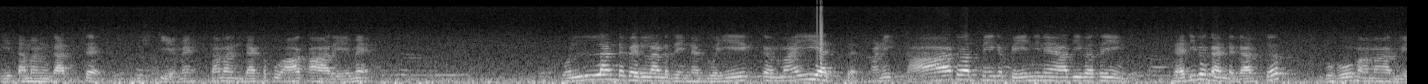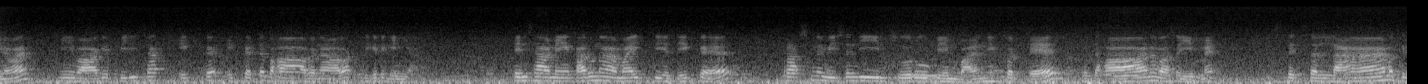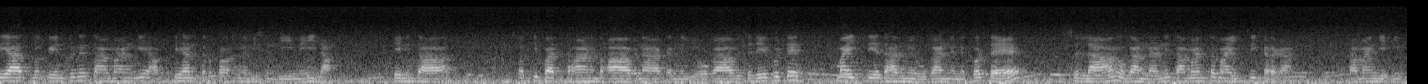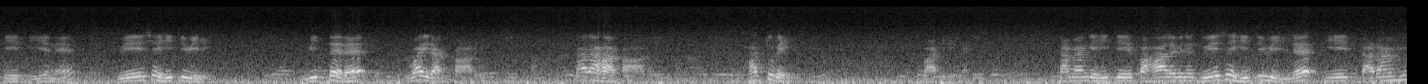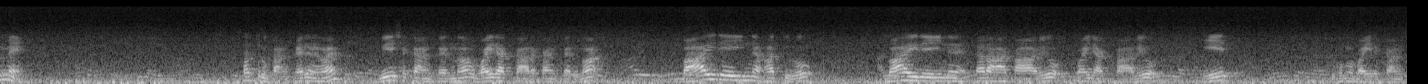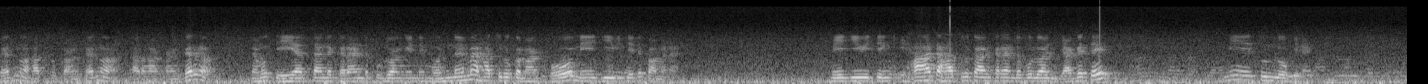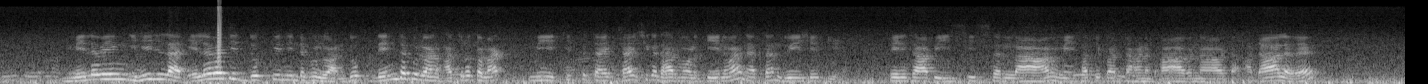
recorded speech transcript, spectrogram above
මේ Taman ගත්ත දෘෂ්ටියම Taman දැකපු ආකාරයෙම කොල්ලන්ට පෙරලන්න දෙන්නේ නැතුව ඒකමයි ඇත්ත. අනික කාටවත් මේක පේන්නේ නැහැ ආදි වශයෙන් වැඩිව ගන්න ගත්තොත් බොහෝම අමාරු වෙනවා. මේ වාගේ පිරිසක් එක එකට භාවනාවක් දිගට ගෙනියන්න. ඒ නිසා මේ කරුණා මෛත්‍රිය දෙක ප්‍රශ්න විසඳීම් ස්වරූපයෙන් බලනකොට ප්‍රධාන වශයෙන්ම ඉස්සෙල්ලාම ක්‍රියාත්මක වෙන්නේ තමන්ගේ අභ්‍යන්තර ප්‍රශ්න විසඳීමේලා. ඒ නිසා සතිපට්ඨාන භාවනා කරන යෝගාවචරයේකට මෛත්‍රිය ධර්මයේ උගන්වනකොට ඉස්ලාම උගන්වන්නේ Tamanට මෛත්‍රී කරගන්න. Tamanගේ හිතේ තියෙන ද්වේෂ හිතවිලි විතර වෛරක්කාරය තරහකාරය හතුරේ බාහිරයි. Tamanගේ හිතේ පහළ වෙන ද්වේෂ හිතවිල්ල ඒ තරම්ම සතුරුකම් කරනවා, ද්වේෂකම් කරනවා, වෛරක්කාරකම් කරනවා. බාහිරේ ඉන්න හතුරෝ බාහිරේ ඉන්න තරහකාරයෝ වෛරක්කාරයෝ ඒත් බොහොම වෛරකම් කරනවා හතුරුකම් කරනවා තරහකම් කරනවා. නමුත් ඒ අත්තන්ට කරන්න පුළුවන් වෙන්නේ මොන්නම හතුරුකමක් හෝ මේ ජීවිතේට පමණයි. මේ ජීවිතෙන් එහාට හතුරුකම් කරන්න පුළුවන් జగතේ මේ තුන් ලෝකේ නැහැ. මෙලවෙන් ගිහිල්ලා එලවති දුක් විඳින්න පුළුවන්. දුක් දෙන්න පුළුවන් හතුරුකමක් මේ චිත්තචෛතසික ධර්ම වල තියෙනවා නැත්නම් ද්වේෂයේ තියෙනවා. ඒ නිසා අපි ඉස්සෙල්ලාම මේ සතිපට්ඨාන භාවනාවට අදාළව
